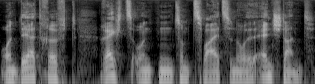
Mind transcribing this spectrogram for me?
und der trifft rechts unten zum 2 zu 0 Endstand.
